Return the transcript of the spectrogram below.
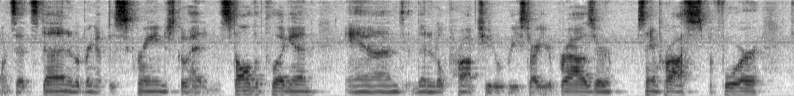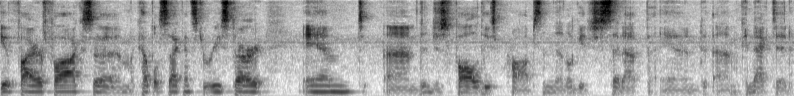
Once that's done, it'll bring up the screen. Just go ahead and install the plugin, and then it'll prompt you to restart your browser. Same process before. Give Firefox um, a couple seconds to restart, and um, then just follow these prompts, and then it'll get you set up and um, connected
